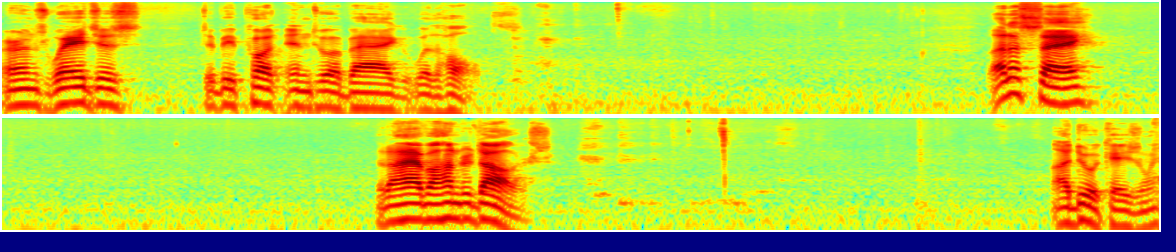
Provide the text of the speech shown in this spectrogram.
earns wages to be put into a bag with holes. Let us say that I have $100. I do occasionally.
